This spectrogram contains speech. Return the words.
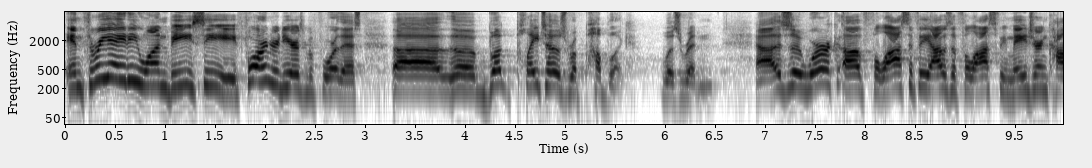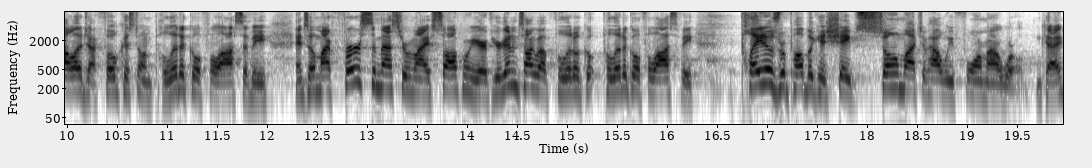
In 381 BCE, 400 years before this, uh, the book Plato's Republic was written. Uh, this is a work of philosophy. I was a philosophy major in college. I focused on political philosophy. And so, my first semester of my sophomore year, if you're going to talk about political, political philosophy, Plato's Republic has shaped so much of how we form our world, okay?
